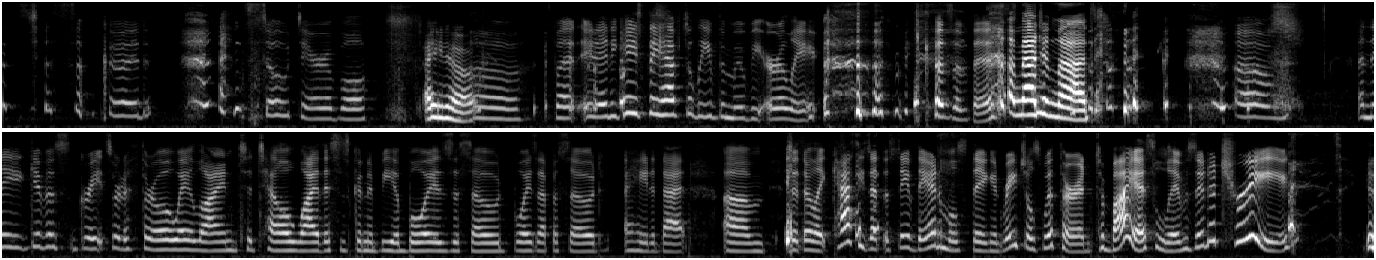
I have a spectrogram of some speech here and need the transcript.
it's just so good and so terrible. I know. Oh, but in any case, they have to leave the movie early because of this. Imagine that. um, and they give us great sort of throwaway line to tell why this is going to be a boys episode, boys episode. I hated that. Um, that they're like Cassie's at the Save the Animals thing, and Rachel's with her, and Tobias lives in a tree. he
